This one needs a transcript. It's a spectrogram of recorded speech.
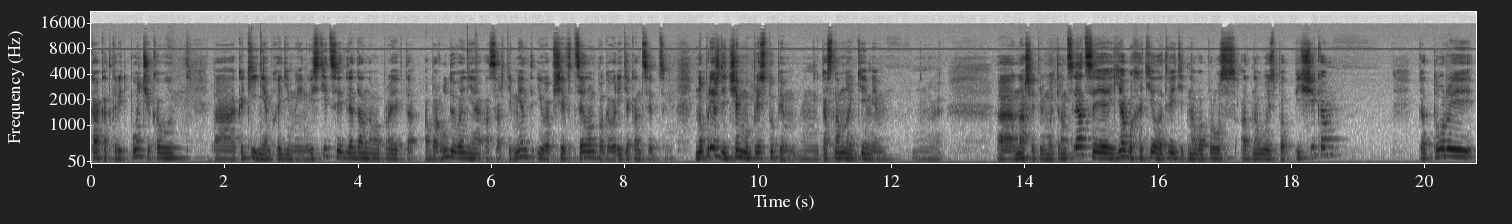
как открыть пончиковую, а, какие необходимые инвестиции для данного проекта, оборудование, ассортимент и вообще в целом поговорить о концепции. Но прежде чем мы приступим к основной теме а, нашей прямой трансляции, я бы хотел ответить на вопрос одного из подписчиков, который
